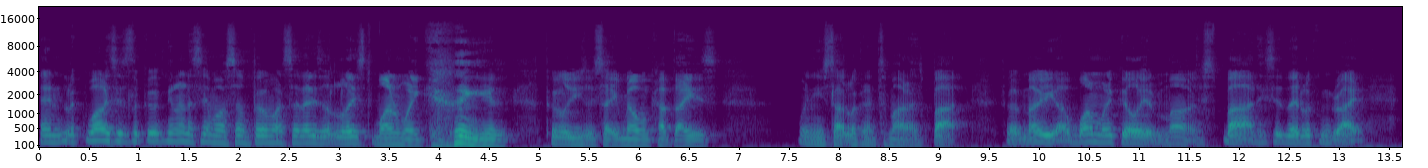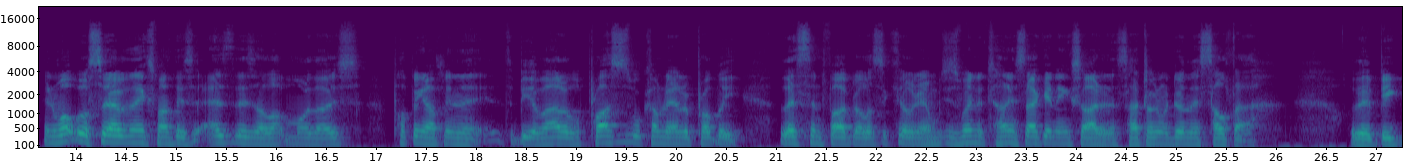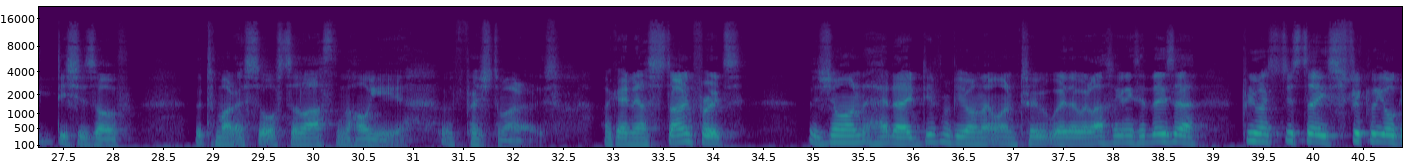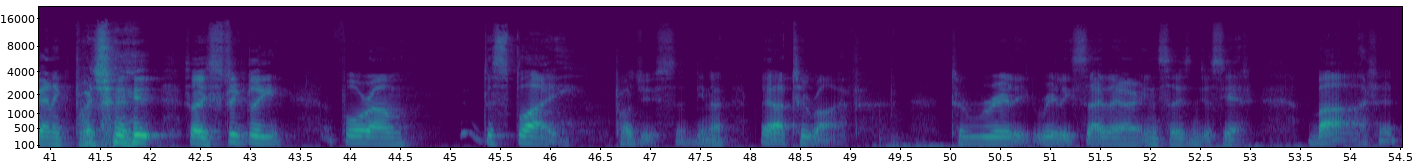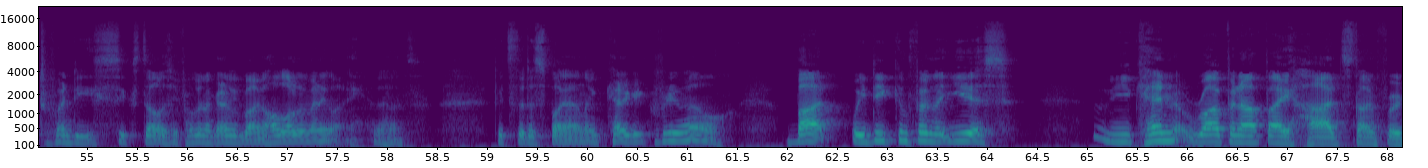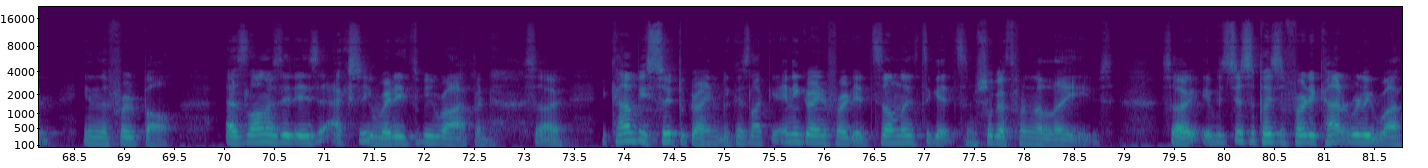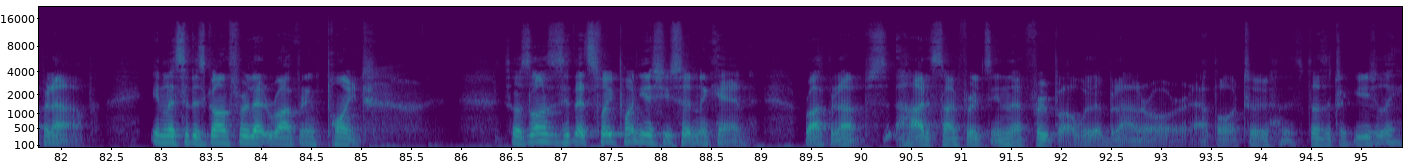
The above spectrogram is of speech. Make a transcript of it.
and look, while he says, look, I can understand why some people might say that is at least one week. people usually say Melbourne Cup Day is when you start looking at tomatoes, but so maybe one week early at most. But he said they're looking great. And what we'll see over the next month is as there's a lot more of those popping up in the, to be available, prices will come down to probably less than five dollars a kilogram, which is when Italians start getting excited and start talking about doing their salta or their big dishes of the tomato sauce to last them the whole year with fresh tomatoes. Okay, now stone fruits. Jean had a different view on that one too, where they were last week, and he said these are pretty much just a strictly organic produce, so strictly for um, display produce. You know, they are too ripe to really, really say they are in season just yet. But at twenty six dollars, you're probably not going to be buying a whole lot of them anyway. fits the display only category pretty well. But we did confirm that yes, you can ripen up a hard stone fruit in the fruit bowl as long as it is actually ready to be ripened. So it can't be super green because, like any green fruit, it still needs to get some sugar from the leaves. So if it's just a piece of fruit, it can't really ripen up unless it has gone through that ripening point. So as long as it's hit that sweet point, yes, you certainly can ripen up hard stone fruits in the fruit bowl with a banana or an apple or two. That does the trick usually.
